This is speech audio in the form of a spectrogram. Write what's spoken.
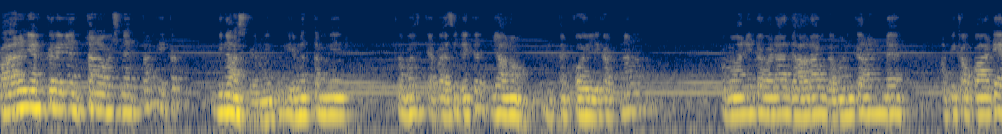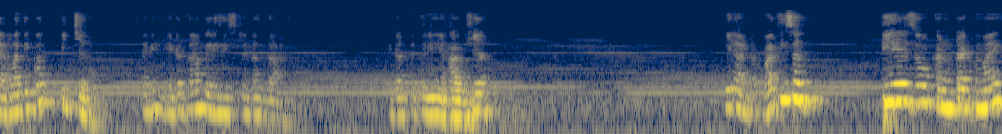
පාලනය කරේ නැත්නම් අවශ්‍ය නැත්නම් ඒක විනාශ වෙනවා. ඒක එහෙම නැත්නම් මේ තමයි කැපැසිටි එක යනවා. නැත්නම් කොයිල් එකක් නම් ප්‍රමාණයට වඩා ධාරාව ගමන් කරන්න අපි කපාටේ ඇරලා තිබ්බොත් පිච්චෙනවා. හරි ඒක තමයි රෙසිස්ටර් එකක් දාන්නේ. ඒකත් එතනින් එහා විෂය. ඊළඟට what is a piezo contact mic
